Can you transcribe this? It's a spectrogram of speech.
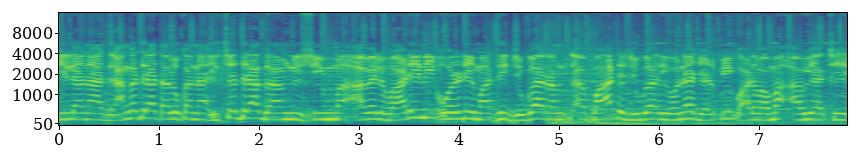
જિલ્લાના ધ્રાંગધ્રા તાલુકાના ઈસદરા ગામની સીમમાં આવેલ વાડીની ઓરડીમાંથી જુગાર રમતા પાંચ જુગારીઓને ઝડપી પાડવામાં આવ્યા છે.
